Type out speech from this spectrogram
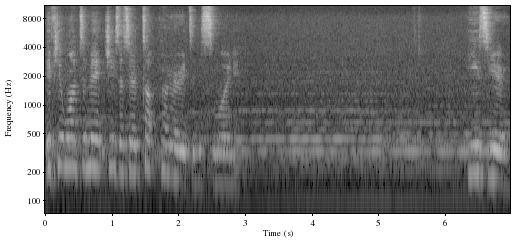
if you want to make Jesus your top priority this morning, He's here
